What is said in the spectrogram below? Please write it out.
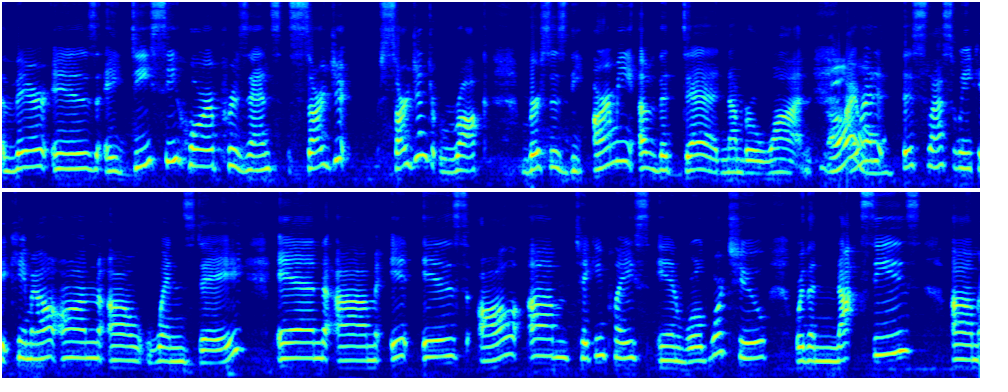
There is a DC Horror presents Sergeant Sergeant Rock versus the Army of the Dead number one. Oh. I read it this last week. It came out on uh, Wednesday, and um, it is all um, taking place in World War II, where the Nazis um,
